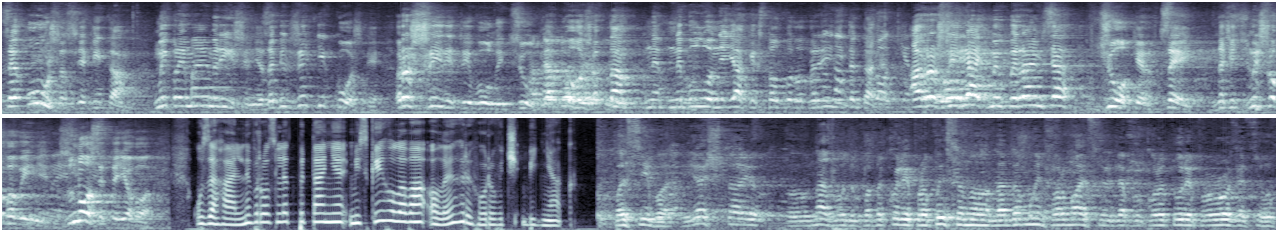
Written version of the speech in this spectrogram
Це ужас, який там. Ми приймаємо рішення за бюджетні кошти розширити вулицю для того, щоб там не, не було ніяких столпотворень і так далі. А розширяти ми впираємося в джокер цей. Значить, ми що повинні? Зносити його. Узагальнив розгляд питання міський голова Олег Григорович Бідняк. Спасибо. Я считаю, э, у нас буде в протоколі прописано, надамо інформацію для прокуратури про розгляд цього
